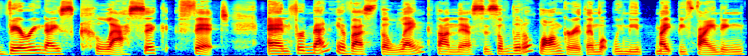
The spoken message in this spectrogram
very nice classic fit. And for many of us, the length on this is a little longer than what we might be finding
